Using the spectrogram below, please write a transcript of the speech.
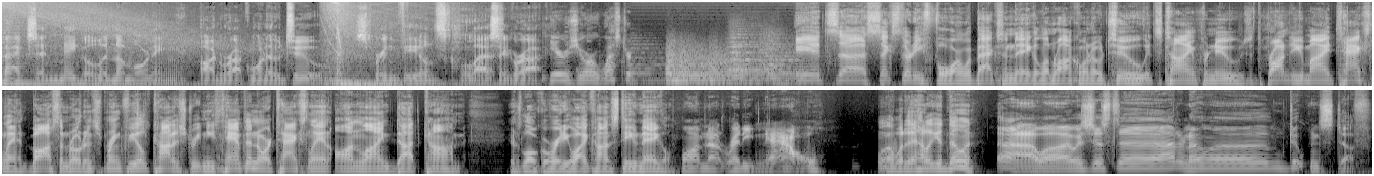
Bax and Nagel in the morning on Rock 102, Springfield's classic rock. Here's your Western. It's uh, 634 with Bax and Nagel and Rock 102. It's time for news. It's brought to you by Taxland, Boston Road in Springfield, Cottage Street in East Hampton, or TaxlandOnline.com. Here's local radio icon Steve Nagel. Well, I'm not ready now. Well, what the hell are you doing? Ah, well, I was just, uh, I don't know, uh, doing stuff.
